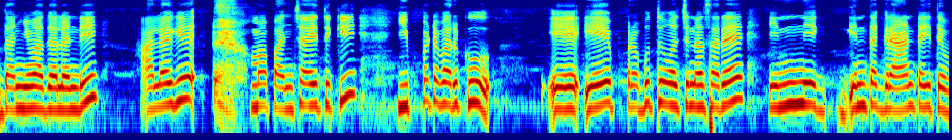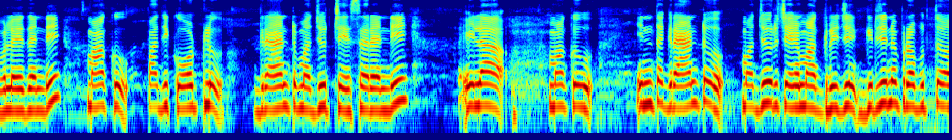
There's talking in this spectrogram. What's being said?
ధన్యవాదాలండి. అలాగే మా పంచాయతీకి ఇప్పటి వరకు ఏ ఏ ప్రభుత్వం వచ్చినా సరే ఇన్ని ఇంత గ్రాంట్ అయితే ఇవ్వలేదండి. మాకు పది కోట్లు గ్రాంట్ మంజూరు చేశారండి. ఇలా మాకు ఇంత గ్రాంట్ మంజూరు చేయ మా గిరిజ గిరిజన ప్రభుత్వం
